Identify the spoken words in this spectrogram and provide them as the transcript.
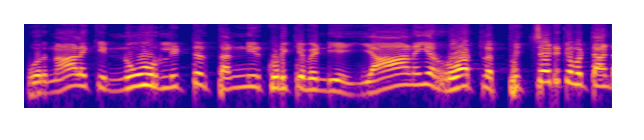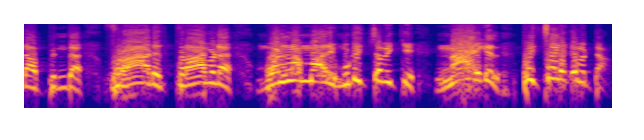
ஒரு நாளைக்கு நூறு லிட்டர் தண்ணீர் குடிக்க வேண்டிய யானைய ரோட்ல பிச்சை எடுக்க விட்டான்டா இந்த ஃப்ராடு திராவிட மொல்ல மாதிரி முடிச்சவைக்கு நாய்கள் பிச்சை எடுக்க விட்டான்.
